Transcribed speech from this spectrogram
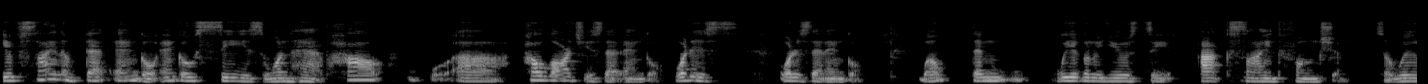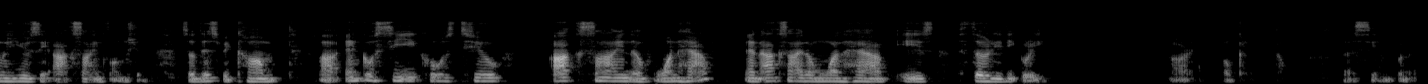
if sine of that angle, angle C is one half. How uh, how large is that angle? What is what is that angle? Well, then we are going to use the arcsine function. So we're going to use the arcsine function. So this become uh, angle C equals to arcsine of one half, and arcsine of one half is 30 degree. All right okay. Let's see i'm gonna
